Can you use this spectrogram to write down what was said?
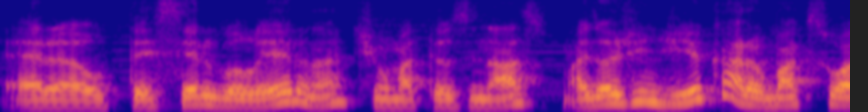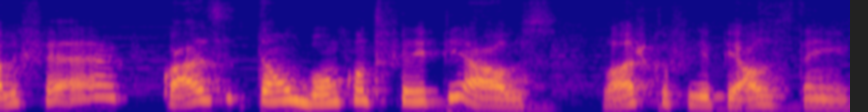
Era o terceiro goleiro, né? Tinha o Matheus Inácio. Mas hoje em dia, cara, o Max Wallace é quase tão bom quanto o Felipe Alves. Lógico que o Felipe Alves tem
